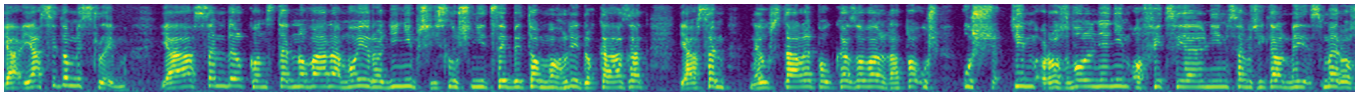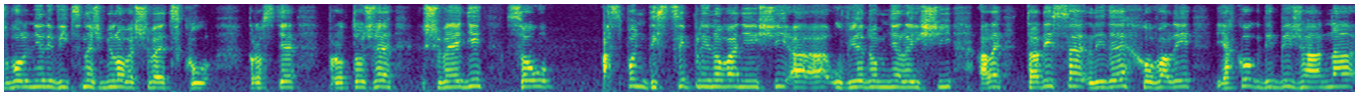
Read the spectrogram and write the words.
Já, já si to myslím. Já jsem byl konsternován a moji rodinní příslušníci by to mohli dokázat. Já jsem neustále poukazoval na to, už, už tím rozvolněním oficiálním jsem říkal, my jsme rozvolnili víc, než bylo ve Švédsku. Prostě protože Švédi jsou aspoň disciplinovanější a, a uvědomělejší, ale tady se lidé chovali, jako kdyby žádná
